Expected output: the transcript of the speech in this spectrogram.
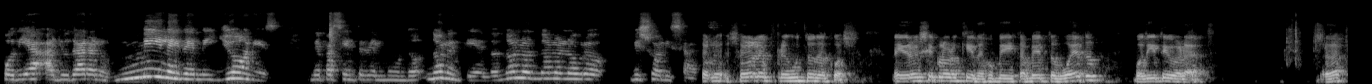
podía ayudar a los miles de millones de pacientes del mundo? No lo entiendo, no lo, no lo logro visualizar. Solo, le pregunto una cosa. La hidroxicloroquina es un medicamento bueno, bonito y barato. ¿Verdad?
